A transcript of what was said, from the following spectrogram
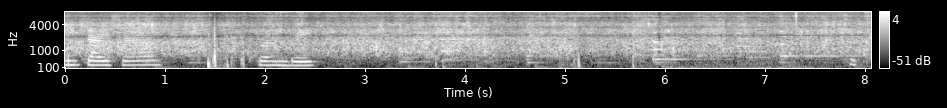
Dito tayo sa Storm Break. Let's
